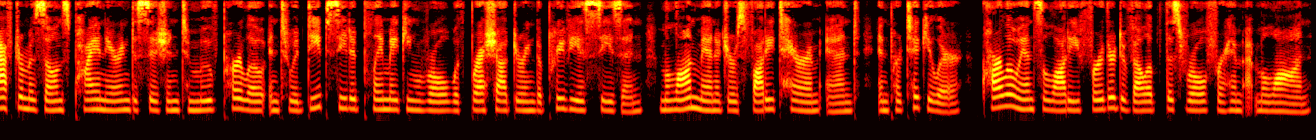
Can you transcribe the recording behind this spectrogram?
After Mazzone's pioneering decision to move Pirlo into a deep-seated playmaking role with Brescia during the previous season, Milan managers Fatih Terim and, in particular, Carlo Ancelotti further developed this role for him at Milan.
